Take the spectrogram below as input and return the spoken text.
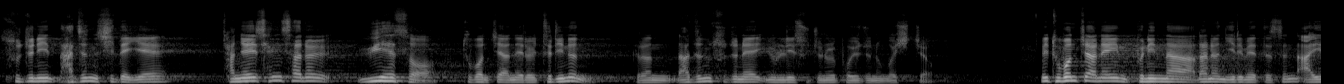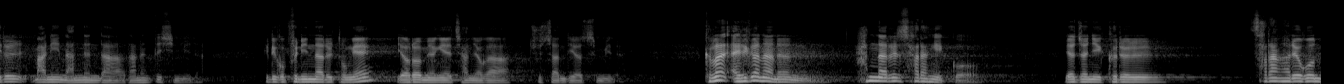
수준이 낮은 시대에 자녀의 생산을 위해서 두 번째 아내를 드리는 그런 낮은 수준의 윤리 수준을 보여주는 것이죠. 이 두 번째 아내인 분인나라는 이름의 뜻은 아이를 많이 낳는다라는 뜻입니다. 그리고 분인나를 통해 여러 명의 자녀가 출산되었습니다. 그러나 엘가나는 한나를 사랑했고 여전히 그를 사랑하려고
